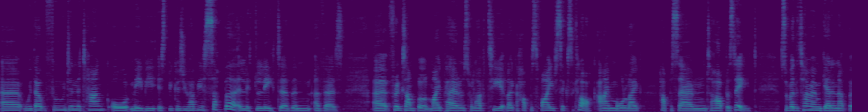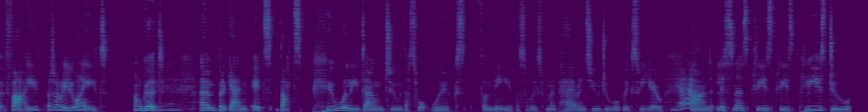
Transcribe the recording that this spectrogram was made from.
uh, without food in the tank, or maybe it's because you have your supper a little later than others. Uh, for example, my parents will have tea at like half past five, six o'clock. I'm more like half past seven to half past eight. So by the time I'm getting up at five, I don't really want to eat. I'm good. Um, but again, it's that's purely down to that's what works for me. That's what works for my parents. You do what works for you. Yeah. And listeners, please, please, please do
